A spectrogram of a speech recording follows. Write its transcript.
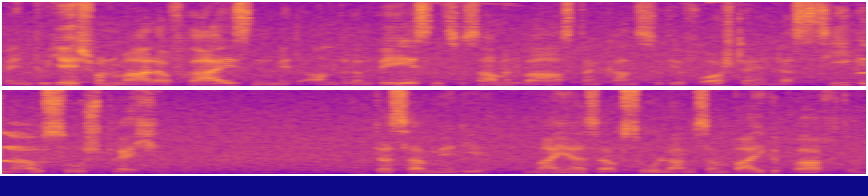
Wenn du je schon mal auf Reisen mit anderen Wesen zusammen warst, dann kannst du dir vorstellen, dass sie genau so sprechen. Das haben mir die Mayas auch so langsam beigebracht und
